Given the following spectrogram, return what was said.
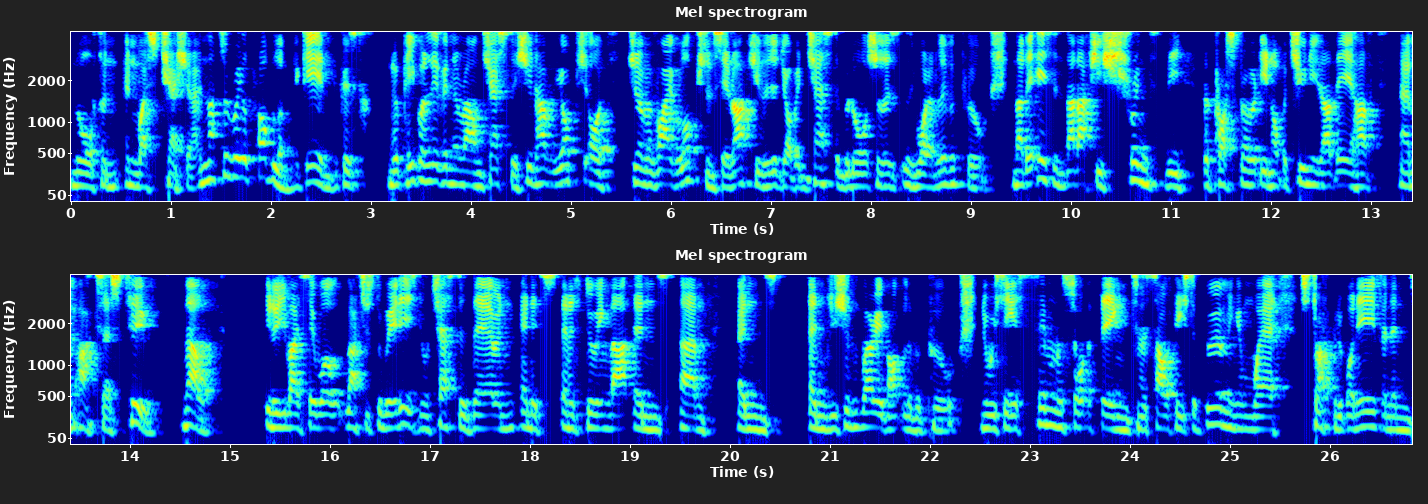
North and, and West Cheshire. And that's a real problem, again, because you know, people living around Chester should have the option or should have a viable option to say, well, actually, there's a job in Chester, but also there's, there's one in Liverpool. And that it isn't, that actually shrinks the, the prosperity and opportunity that they have um, access to. Now, you know, you might say, well, that's just the way it is. You know, Chester's there and, and it's and it's doing that, and um, and and you shouldn't worry about Liverpool. You know, we see a similar sort of thing to the southeast of Birmingham, where Stratford upon Avon and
